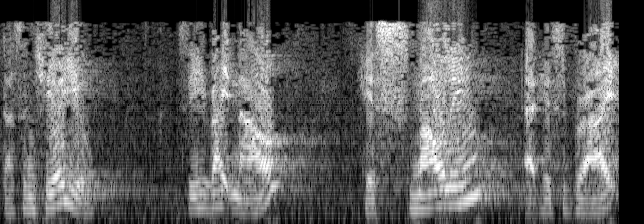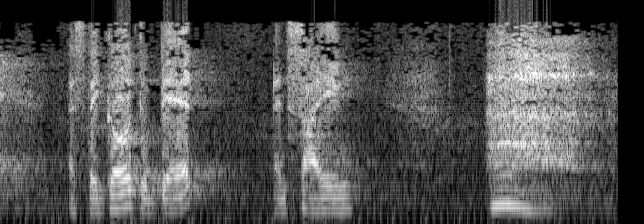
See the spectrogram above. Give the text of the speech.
doesn't hear you. See, right now, he's smiling at his bride as they go to bed and sighing, Ah,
